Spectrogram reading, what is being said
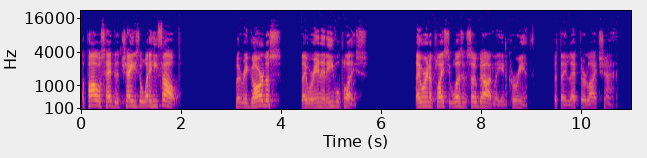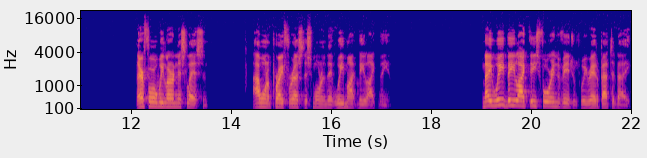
Apollos had to change the way he thought. But regardless, they were in an evil place. They were in a place that wasn't so godly in Corinth, but they let their light shine. Therefore, we learn this lesson. I want to pray for us this morning that we might be like them. May we be like these four individuals we read about today.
